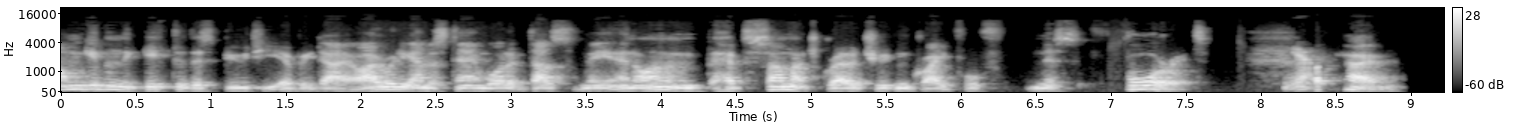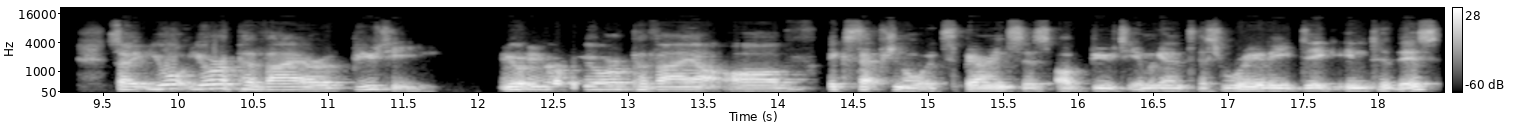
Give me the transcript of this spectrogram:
I'm given the gift of this beauty every day. I really understand what it does for me, and I have so much gratitude and gratefulness for it. Yeah. Okay. So you're you're a purveyor of beauty. You're, mm-hmm. you're, you're a purveyor of exceptional experiences of beauty, and we're going to just really dig into this.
